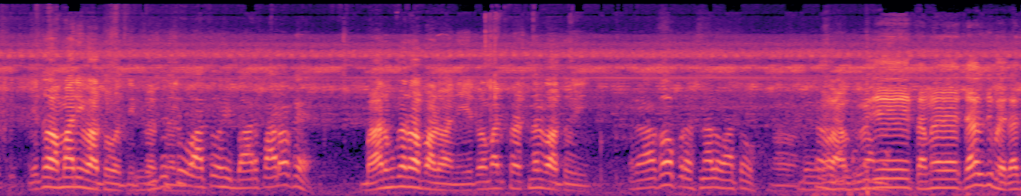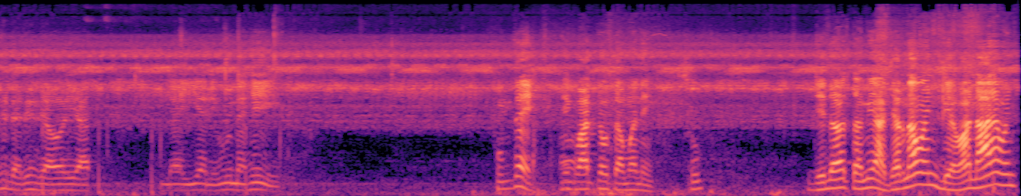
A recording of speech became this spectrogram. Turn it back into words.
હતી. એ તો અમારી વાતો હતી તો શું વાતો હોય બહાર પાડો કે? બહાર શું કરવા પાડવાની? એ તો અમારી પર્સનલ વાતો હોય રાખો પર્સનલ વાતો. હા. તમે ચાલ સુધી બધાથી ડરીને જાઓ યાર. યાર એવું નહીં. ફૂમતાઈ એક વાત કહું તમને. શું? જે દાળ તમે હાજર ના હોય ને બેવા ના આવ્યા હોય ને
